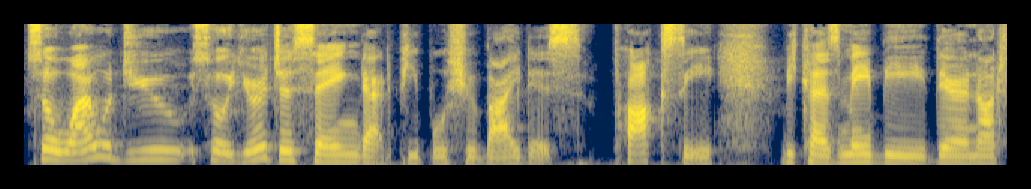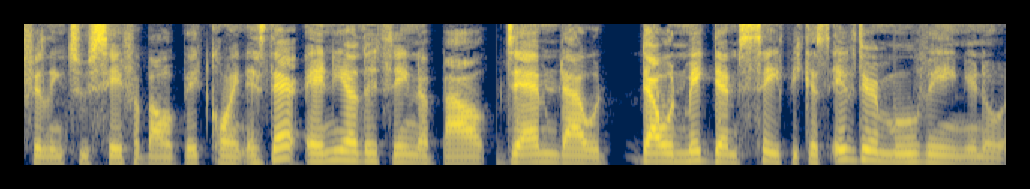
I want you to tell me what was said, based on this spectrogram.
So why would you so you're just saying that people should buy this proxy because maybe they're not feeling too safe about Bitcoin. Is there any other thing about them that would that would make them safe because if they're moving, you know,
